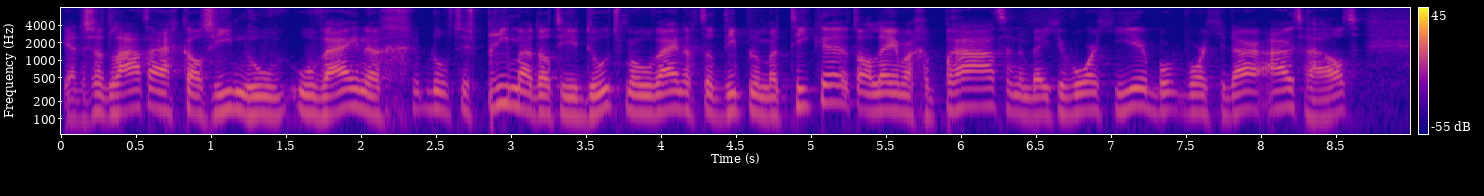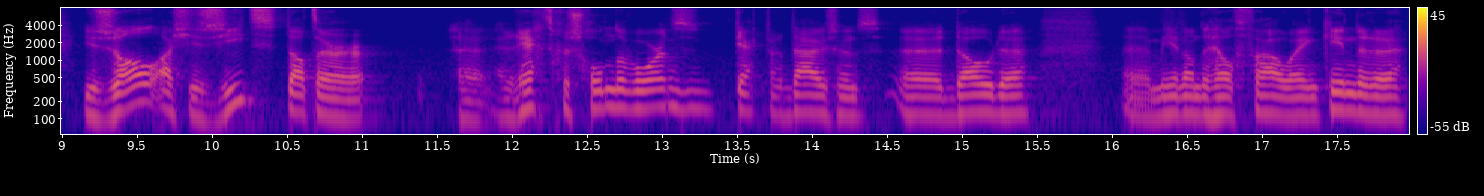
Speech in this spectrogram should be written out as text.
Ja, dus dat laat eigenlijk al zien hoe, hoe weinig... Ik bedoel, het is prima dat hij het doet... maar hoe weinig dat diplomatieke, het alleen maar gepraat... en een beetje woordje hier, woordje daar uithaalt. Je zal, als je ziet dat er uh, recht geschonden wordt... Mm -hmm. 30.000 uh, doden, meer dan de helft vrouwen en kinderen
